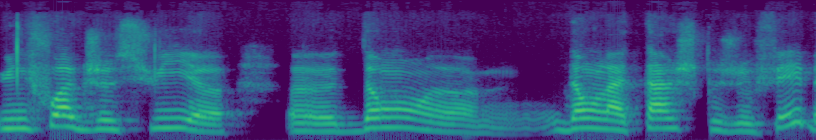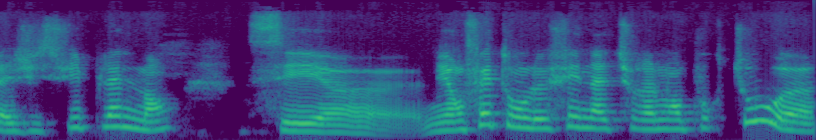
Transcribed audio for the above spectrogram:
une fois que je suis dans, la tâche que je fais, ben, j'y suis pleinement. Euh, mais en fait, on le fait naturellement pour tout. Euh,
